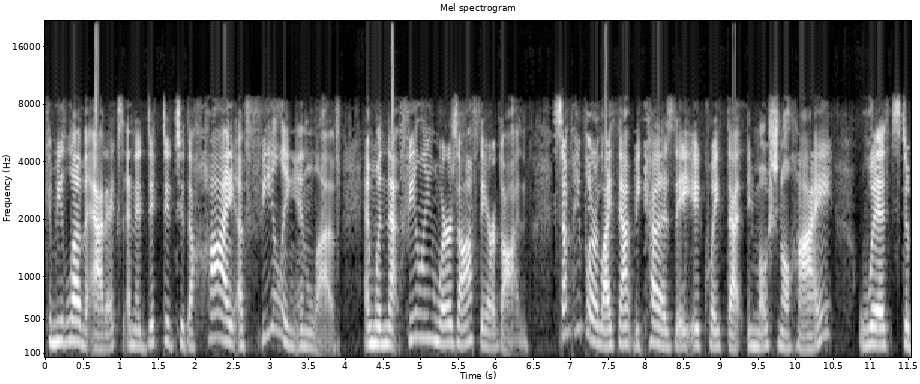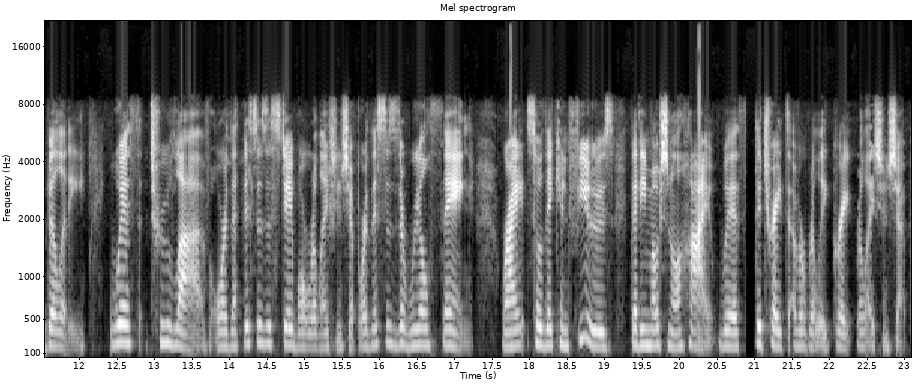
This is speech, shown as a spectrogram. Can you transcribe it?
can be love addicts and addicted to the high of feeling in love. And when that feeling wears off, they are gone. Some people are like that because they equate that emotional high with stability, with true love, or that this is a stable relationship, or this is the real thing, right? So they confuse that emotional high with the traits of a really great relationship.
